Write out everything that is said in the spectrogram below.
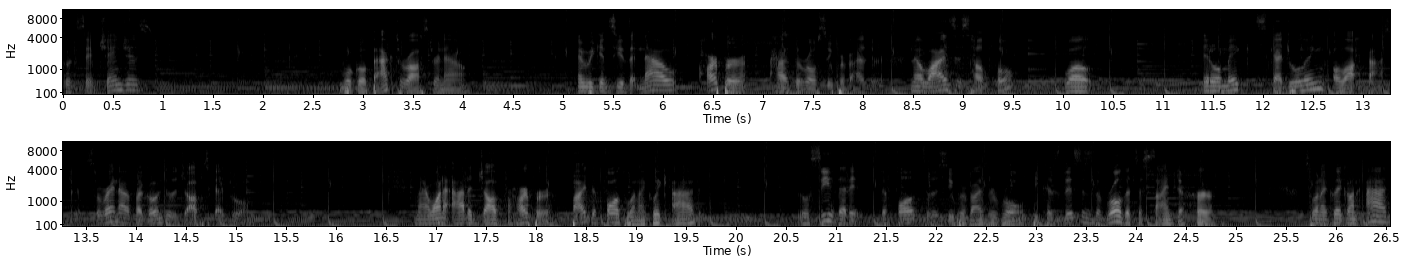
Click save changes. We'll go back to roster now. And we can see that now Harper has the role supervisor. Now, why is this helpful? Well, it'll make scheduling a lot faster. So right now, if I go into the job schedule and I want to add a job for Harper, by default, when I click add, you'll see that it defaults to the supervisor role because this is the role that's assigned to her. So when I click on add,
